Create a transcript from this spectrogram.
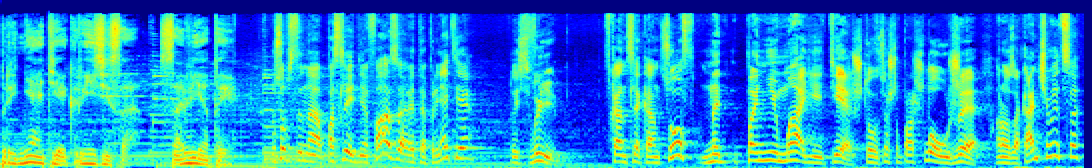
Принятие кризиса. Советы. Ну, собственно, последняя фаза – это принятие. То есть вы в конце концов понимаете, что все, что прошло уже, оно заканчивается,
